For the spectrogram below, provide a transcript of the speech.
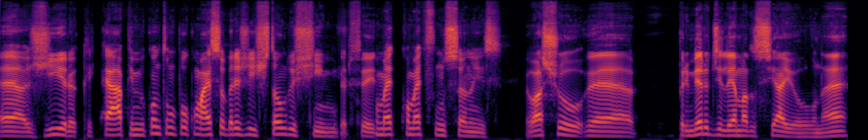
é, gira, ClickUp. Me conta um pouco mais sobre a gestão dos times. Perfeito. Como é, como é que funciona isso? Eu acho é, o primeiro dilema do CIO, né,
